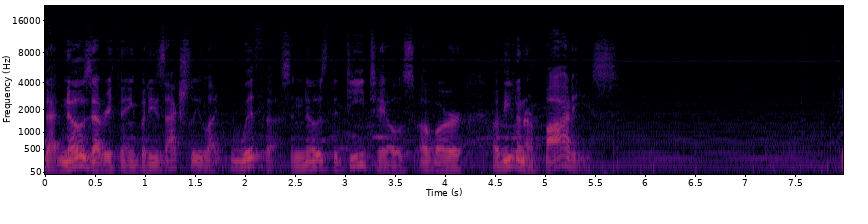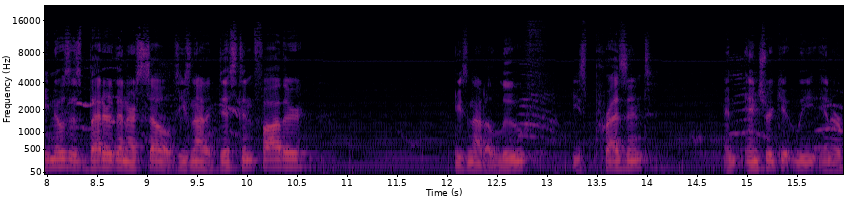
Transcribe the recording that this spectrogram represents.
that knows everything, but he's actually like with us and knows the details of, our, of even our bodies. He knows us better than ourselves. He's not a distant father, he's not aloof, he's present and intricately in our,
